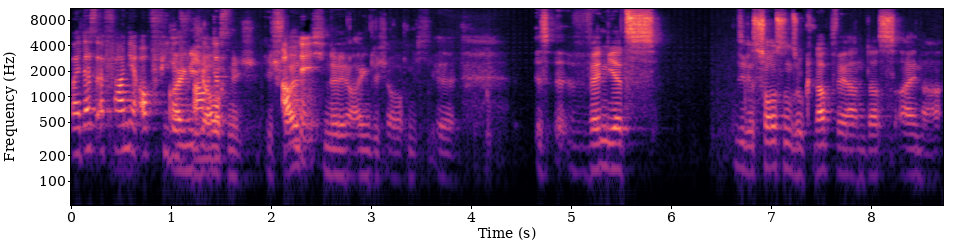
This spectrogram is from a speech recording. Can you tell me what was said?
Weil das erfahren ja auch viele Eigentlich Frauen. auch dass- nicht. Ich auch weiß- nicht? Nee, eigentlich auch nicht. Äh, Es, äh, wenn jetzt die Ressourcen so knapp wären, dass einer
